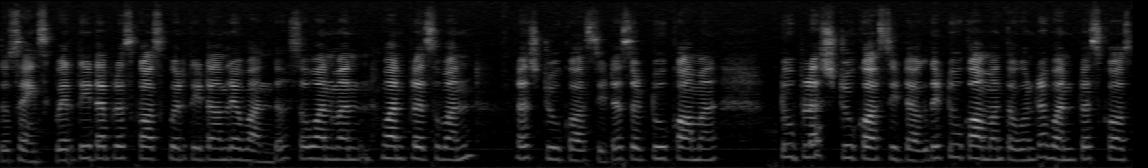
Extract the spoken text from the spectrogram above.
so sine square theta plus cos square theta ಅಂದರೆ ಒಂದು. So one one one plus one plus two cos theta so two common two plus two cos ಆಗುತ್ತೆ. ಟೂ ಕಾಮನ್ ತೊಗೊಂಡ್ರೆ ಒನ್ ಪ್ಲಸ್ ಕಾಸ್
